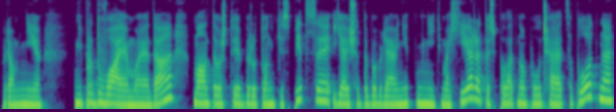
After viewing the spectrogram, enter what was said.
прям не непродуваемая, да. Мало того, что я беру тонкие спицы, я еще добавляю нить, нить махера, то есть полотно получается плотное,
